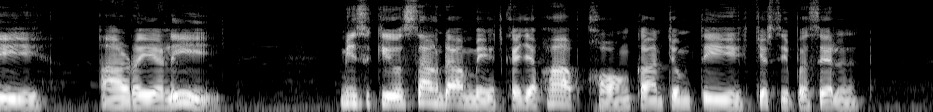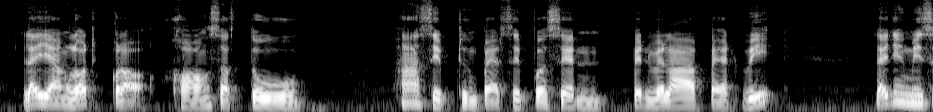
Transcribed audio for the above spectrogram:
4. อาเรลี่ มีสกิลสร้างดาเมจกายภาพของการโจมตี 70%และยังลดเกราะของศัตรู 50-80%เป็นเวลา 8 วิ และยังมีส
